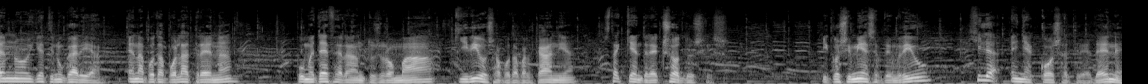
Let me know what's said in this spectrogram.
Τρένο για την Ουγγαρία. Ένα από τα πολλά τρένα που μετέφεραν τους Ρωμά, κυρίως από τα Βαλκάνια, στα κέντρα εξόντωσης. 21 Σεπτεμβρίου 1939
